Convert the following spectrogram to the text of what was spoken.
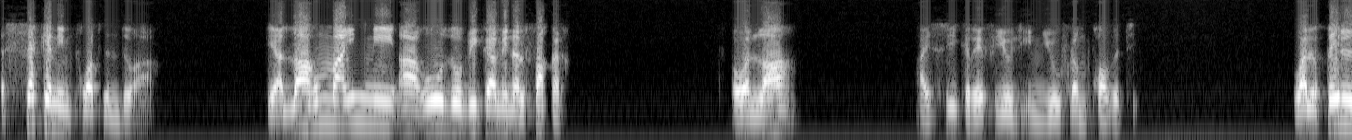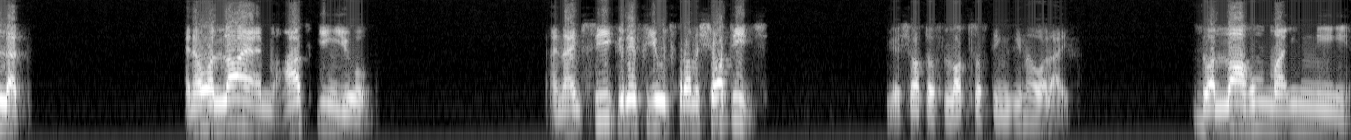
A second important dua. Ya Allahumma inni a'udhu bika min al-faqr. Oh Allah, I seek refuge in you from poverty. Qillat. And oh Allah, I'm asking you, and I seek refuge from shortage. We are short of lots of things in our life. So hmm. Allahumma inni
